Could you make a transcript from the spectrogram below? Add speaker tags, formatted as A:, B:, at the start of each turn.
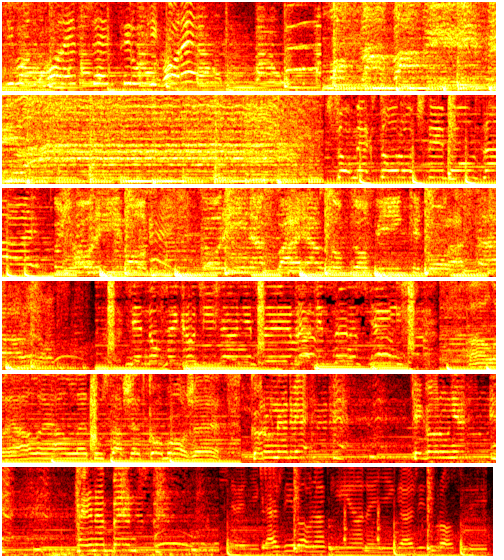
A: život hore, všetci ruky hore.
B: Moc nás baví Som jak storočný bonzaj, už horí most, ktorý nás spája z období, keď bola stále noc. Jednou prekročíš hranice, vrátiť sa nesmíš.
C: Ale, ale, ale, tu sa všetko môže.
B: Koruna dve, ke korune, hej na Benz.
D: Není každý rovnaký a není každý sprostý.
